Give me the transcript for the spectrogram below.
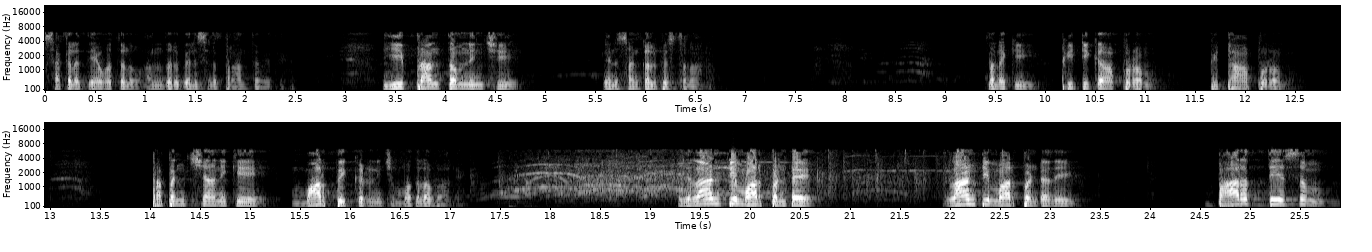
సకల దేవతలు అందరూ వెలిసిన ప్రాంతం ఇది. ఈ ప్రాంతం నుంచి నేను సంకల్పిస్తున్నాను. మనకి పీఠికాపురం పిఠాపురం ప్రపంచానికే మార్పు ఇక్కడి నుంచి మొదలవ్వాలి. ఎలాంటి మార్పు అంటే ఎలాంటి మార్పు అంటే అది భారతదేశం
